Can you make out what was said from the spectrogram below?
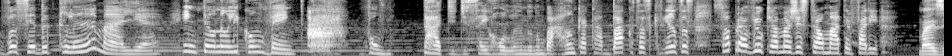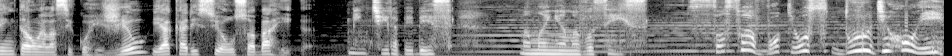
Você é do clã, Amália? Então não lhe convém. Ah, vontade de sair rolando num barranco e acabar com essas crianças só pra ver o que a magistral Mater faria. Mas então ela se corrigiu e acariciou sua barriga. Mentira, bebês. Mamãe ama vocês. Sou sua avó que osso duro de roer.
